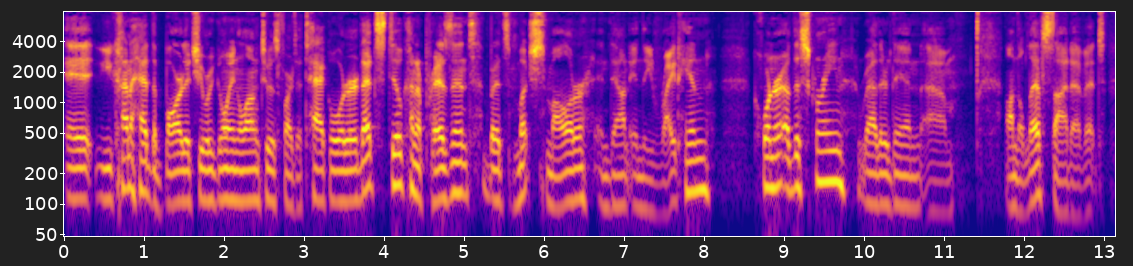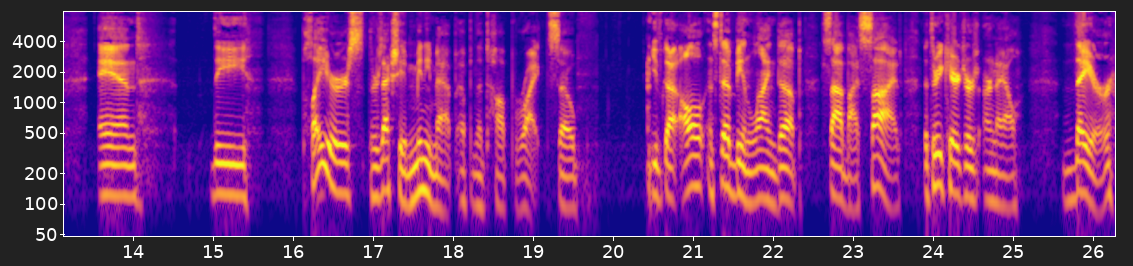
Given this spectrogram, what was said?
it, you kind of had the bar that you were going along to as far as attack order. That's still kind of present, but it's much smaller and down in the right hand corner of the screen rather than um, on the left side of it. And the players, there's actually a mini map up in the top right. So you've got all, instead of being lined up side by side, the three characters are now there.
